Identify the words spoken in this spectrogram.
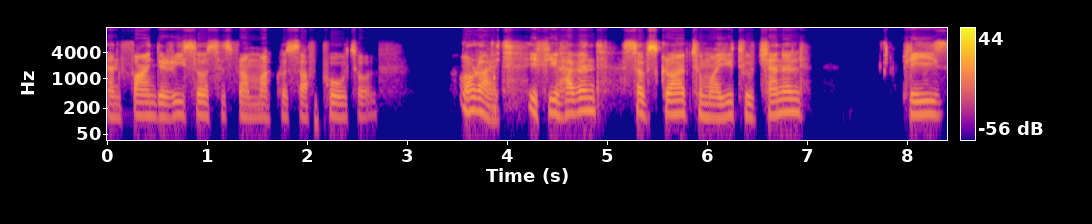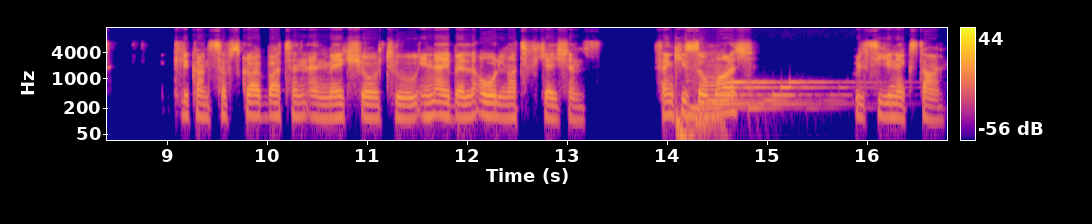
and find the resources from Microsoft Portal. All right, if you haven't subscribed to my YouTube channel, please click on subscribe button and make sure to enable all notifications. Thank you so much. We'll see you next time.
